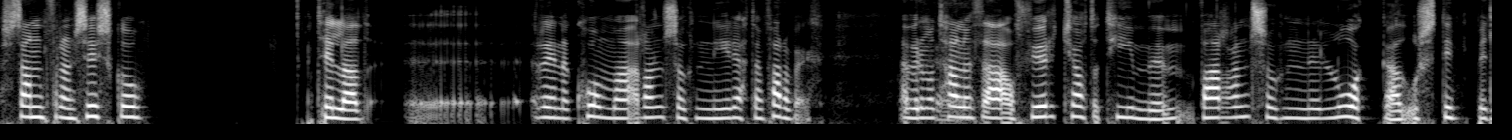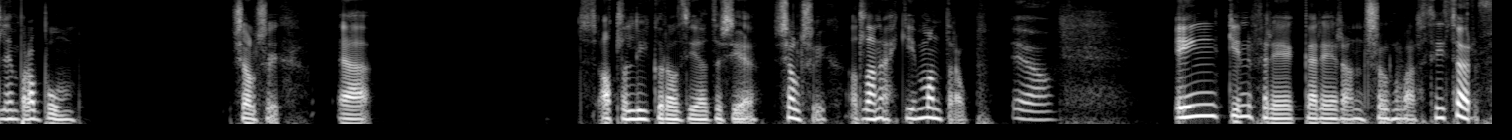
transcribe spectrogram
San Francisco til að uh, reyna að koma rannsókninni í réttan farveg. En við erum að tala um það að á 48 tímum var rannsókninni lokað og stimpillin bara búm sjálfsvík. Eða alla líkur á því að þetta sé sjálfsvík, allan ekki mandráp. Já. Engin frekari rannsókn var því þörf.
